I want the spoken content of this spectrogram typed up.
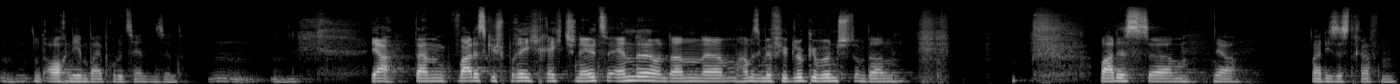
mhm. und auch nebenbei Produzenten sind. Mhm. Ja, dann war das Gespräch recht schnell zu Ende und dann ähm, haben sie mir viel Glück gewünscht und dann war das, ähm, ja, war dieses Treffen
